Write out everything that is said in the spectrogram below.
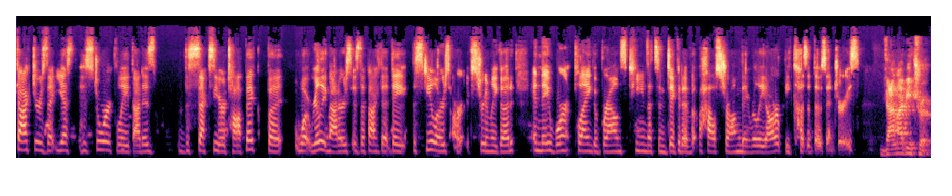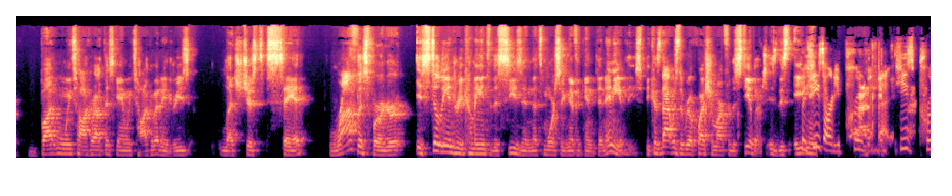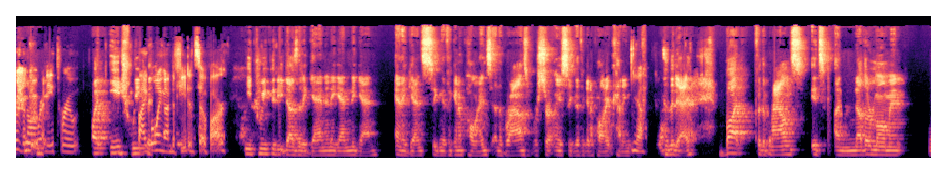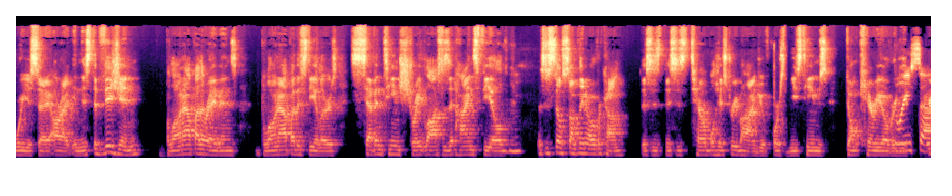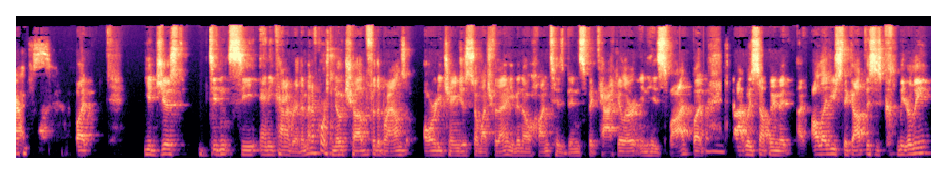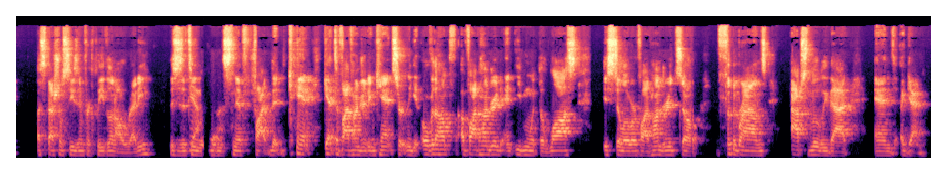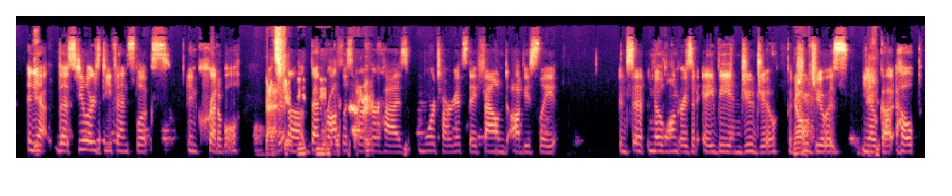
factors that yes, historically that is the sexier topic, but what really matters is the fact that they the Steelers are extremely good and they weren't playing a Browns team that's indicative of how strong they really are because of those injuries. That might be true. But when we talk about this game, we talk about injuries. Let's just say it. Roethlisberger is still the injury coming into the season that's more significant than any of these because that was the real question mark for the Steelers. Is this eight? But eight, he's already proven that. He's proven already through but each week by that, going undefeated so far. each week that he does it again and again and again and against significant opponents, and the Browns were certainly a significant opponent cutting Yeah. to the day. But for the Browns, it's another moment where you say, all right, in this division, blown out by the Ravens, blown out by the Steelers, 17 straight losses at Heinz Field. Mhm. This is still something to overcome. This is this is terrible history behind you. Of course, these teams don't carry over Three sacks. but you just didn't see any kind of rhythm. And of course, no Chubb for the Browns already changes so much for them, even though Hunt has been spectacular in his spot. But that was something that I'll let you stick up. This is clearly a special season for Cleveland already. This is a team Yeah. that doesn't sniff five, that can't get to 500 and can't certainly get over the hump of 500. And even with the loss, is still over 500. So for the Browns, absolutely that. And again, And yeah, the Steelers defense looks incredible. that's uh. Ben Roethlisberger has more targets. They found obviously instead no longer is it AB and Juju, but No. Juju is you know got help.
